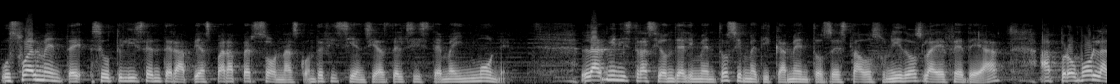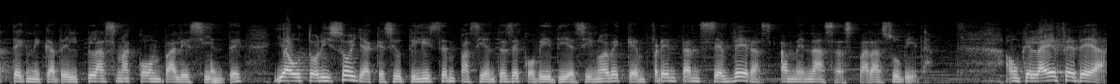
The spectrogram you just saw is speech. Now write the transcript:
Usualmente se utiliza en terapias para personas con deficiencias del sistema inmune. La Administración de Alimentos y Medicamentos de Estados Unidos, la FDA, aprobó la técnica del plasma convaleciente y autorizó ya que se utilice en pacientes de COVID-19 que enfrentan severas amenazas para su vida. Aunque la FDA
